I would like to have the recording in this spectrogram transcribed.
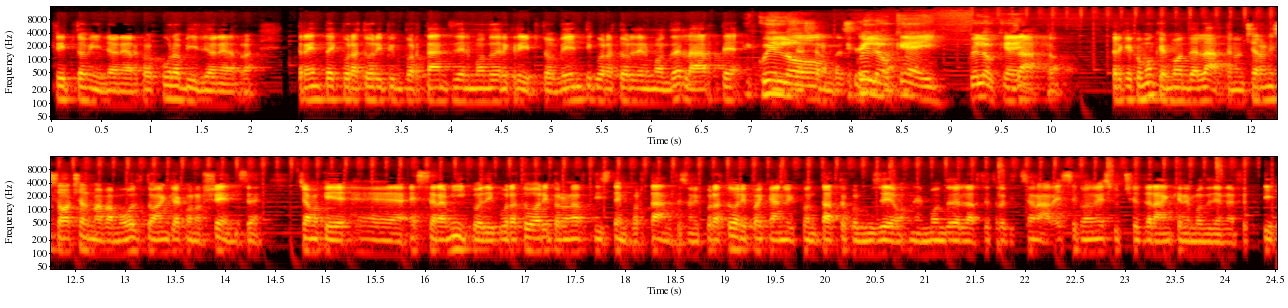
crypto millionaire, qualcuno billionaire, 30 i curatori più importanti del mondo delle cripto, 20 curatori del mondo dell'arte. E quello, e quello è ok, quello è ok. Esatto perché comunque il mondo dell'arte non c'erano i social ma va molto anche a conoscenze. Diciamo che eh, essere amico dei curatori per un artista è importante, sono i curatori poi che hanno il contatto col museo nel mondo dell'arte tradizionale e secondo me succederà anche nel mondo degli NFT.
